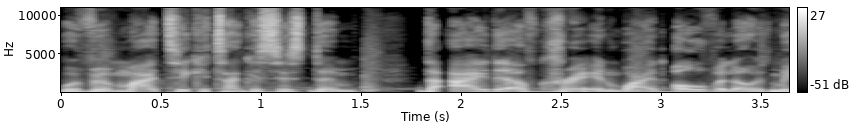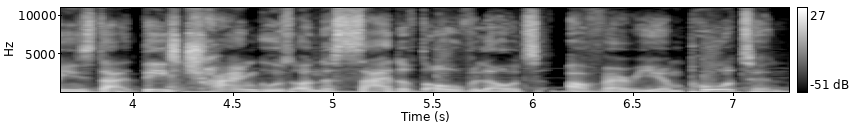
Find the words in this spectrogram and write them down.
Within my tiki-taka system, the idea of creating wide overloads means that these triangles on the side of the overloads are very important.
